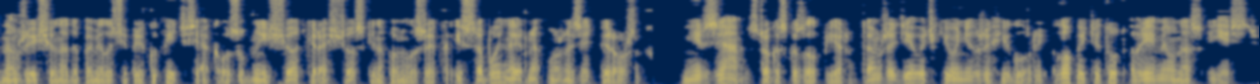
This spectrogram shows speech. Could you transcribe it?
«Нам же еще надо по мелочи прикупить всякого. Зубные щетки, расчески», — напомнил Жека. «И с собой, наверное, можно взять пирожных». «Нельзя», — строго сказал Пьер. «Там же девочки, у них же фигуры. Лопайте тут, время у нас есть».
